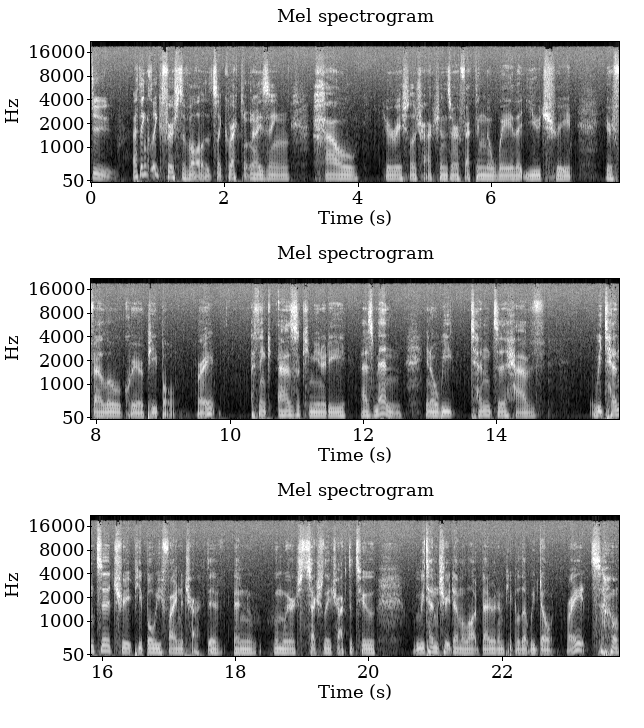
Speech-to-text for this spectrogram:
do? I think like first of all, it's like recognizing how your racial attractions are affecting the way that you treat your fellow queer people, right? I think as a community, as men, you know, we tend to have we tend to treat people we find attractive and whom we're sexually attracted to we tend to treat them a lot better than people that we don't right? So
